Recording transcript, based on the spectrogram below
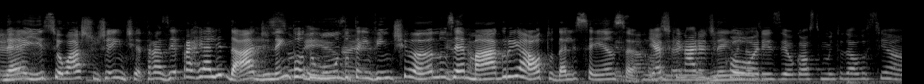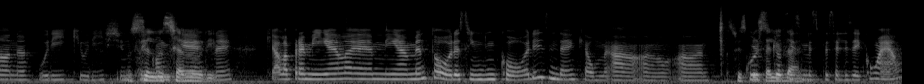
sim. né? Isso eu acho, gente, é trazer pra realidade. Isso Nem todo mesmo, mundo é. tem 20 anos, é Exato. magro e alto, dá licença. Exato. E acho que na área de Nem cores, eu gosto muito da Luciana, Urique, Uriche, não sei como que Luciana é, Urique. né? Que ela, pra mim, ela é minha mentora, assim, em cores, né? Que é o a, a, a Sua curso que eu fiz, me especializei com ela.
